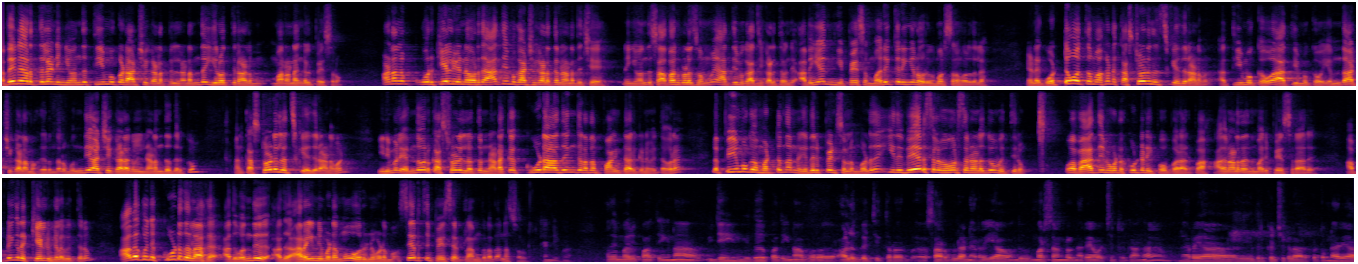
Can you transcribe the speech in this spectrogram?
அதே நேரத்தில் நீங்கள் வந்து திமுக ஆட்சி காலத்தில் நடந்த இருபத்தி நாலு மரணங்கள் பேசுகிறோம் ஆனாலும் ஒரு கேள்வி என்ன வருது? அதிமுக ஆட்சி காலத்தில் நடந்துச்சு. நீங்கள் வந்து சபான் கூட சொல்லும்போது அதிமுக ஆட்சி காலத்தில் வந்து அதை ஏன் நீங்கள் பேச மறுக்கிறீங்கன்னு ஒரு விமர்சனம் வருதுல்ல? எனக்கு ஒட்டுமொத்தமாக நான் கஸ்டோடியல்ஸ்க்கு எதிரானவன். திமுகவோ அதிமுகவோ எந்த ஆட்சி காலமாக இருந்தாலும் முந்தைய ஆட்சி காலங்களில் நடந்ததற்கும் நான் கஸ்டோடியல்ஸ்க்கு எதிரானவன். இனிமேல் எந்த ஒரு கஸ்டோடியல் நடக்கக்கூடாதுங்கிறத பாயிண்டாக இருக்கணுமே தவிர இல்லை திமுக மட்டும்தான் நான் எதிர்ப்பேன்னு சொல்லும்பொழுது இது வேறு சில விமர்சனங்களுக்கும் வித்திரும். ஓ அதிமுக கூட்டணி போகிறாருப்பா அதனால தான் இந்த மாதிரி பேசுகிறாரு அப்படிங்கிற கேள்விகளை வித்திரும். அதை கொஞ்சம் கூடுதலாக அது வந்து அது அரை நிமிடமோ ஒரு நிமிடமோ சேர்த்து பேசியிருக்கலாம்ங்கிறத நான் சொல்கிறேன் கண்டிப்பாக அதே மாதிரி பார்த்தீங்கன்னா விஜய் மீது பார்த்தீங்கன்னா ஒரு ஆளுங்கட்சி தொடர் சார்பில் நிறையா வந்து விமர்சனங்கள் நிறையா வச்சுட்டு இருக்காங்க நிறையா எதிர்க்கட்சிகளாக இருக்கட்டும் நிறையா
